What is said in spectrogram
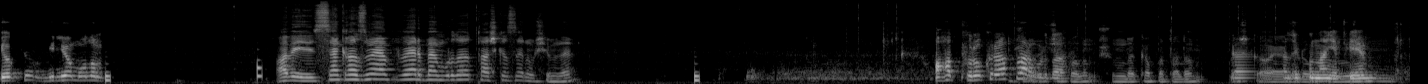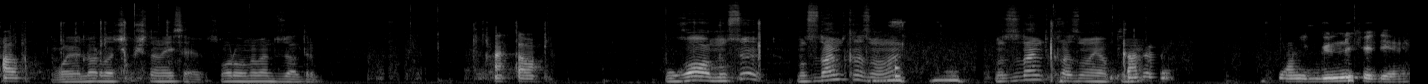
Yok yok biliyorum oğlum. Abi sen kazma yap ver ben burada taş kasarım şimdi. Aha Procraft var burada. Yapalım. Şunu da kapatalım. Başka ayarlar Azıcık bundan yapayım. Al. O ayarlar da açıkmış da neyse. Sonra onu ben düzeltirim. Heh tamam. Oha nasıl? Nasıl diamond kazma lan? Nasıl diamond kazma yaptın? Kanka yani günlük hediye.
